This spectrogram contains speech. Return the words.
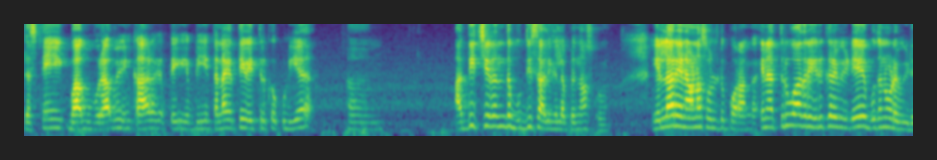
த ஸ்னேக் பாகுபுராவின் காரகத்தை எப்படி தன்னகத்தை வைத்திருக்கக்கூடிய அதிச்சிறந்த புத்திசாலிகள் அப்படின்னு தான் சொல்லணும் எல்லாரும் என்ன வேணா சொல்லிட்டு போறாங்க. ஏன்னா திருவாதிரை இருக்கிற வீடே புதனோட வீடு.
